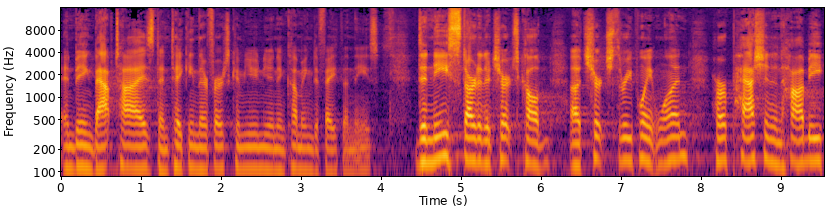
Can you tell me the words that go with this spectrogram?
and being baptized and taking their first communion and coming to faith in these. Denise started a church called uh, Church 3.1. Her passion and hobby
